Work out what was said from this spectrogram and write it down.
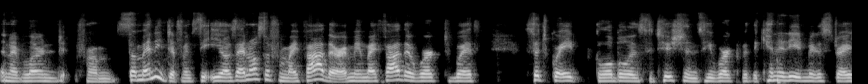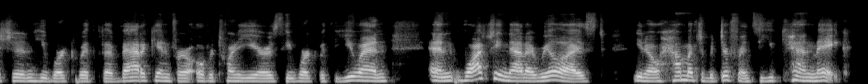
and I've learned from so many different CEOs and also from my father. I mean, my father worked with such great global institutions. He worked with the Kennedy administration, he worked with the Vatican for over 20 years, he worked with the UN. And watching that, I realized, you know, how much of a difference you can make.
